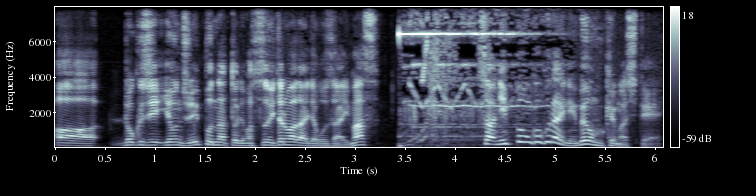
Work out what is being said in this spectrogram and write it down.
あー6時41分になっております続いての話題でございますさあ日本国内に目を向けまして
